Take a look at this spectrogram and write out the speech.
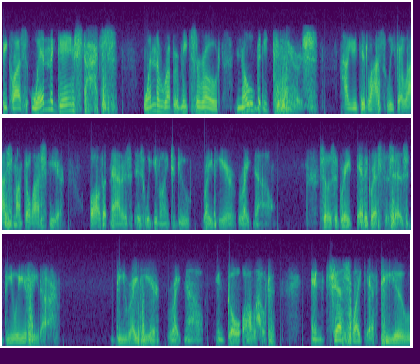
Because when the game starts, when the rubber meets the road, nobody cares how you did last week or last month or last year. All that matters is what you're going to do right here, right now. So as a great Ed Agresta says, be where your feet are be right here, right now, and go all out. And just like FDU,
